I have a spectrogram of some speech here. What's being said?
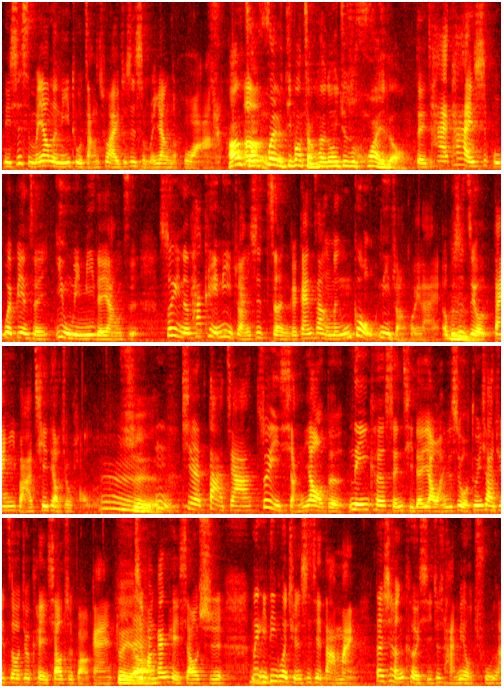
你是什么样的泥土长出来就是什么样的花。啊，从坏的地方长出来的东西就是坏的哦。对，它它还是不会变成幼咪咪的样子。所以呢，它可以逆转，是整个肝脏能够逆转回来，而不是只有单一把它切掉就好了。嗯，是。嗯，现在大家最想要的那一颗神奇的药丸，就是我吞下去之后就可以消脂保肝，对、啊，脂肪肝可以消失，那一定会全世界大卖。但是很可惜，就是还没有出来。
